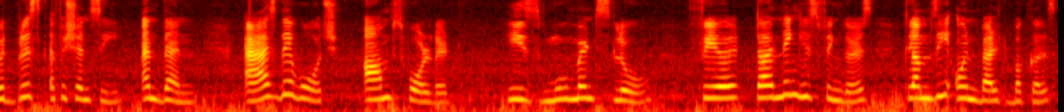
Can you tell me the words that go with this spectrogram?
with brisk efficiency, and then, as they watch, arms folded, his movements slow, fear turning his fingers, clumsy on belt buckles,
